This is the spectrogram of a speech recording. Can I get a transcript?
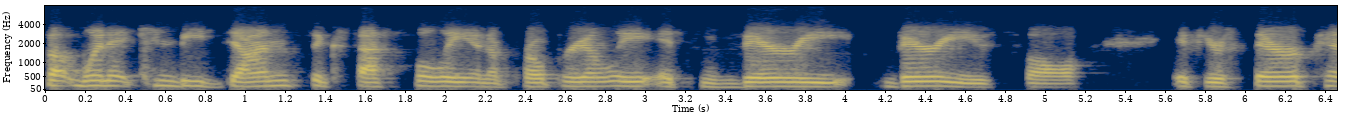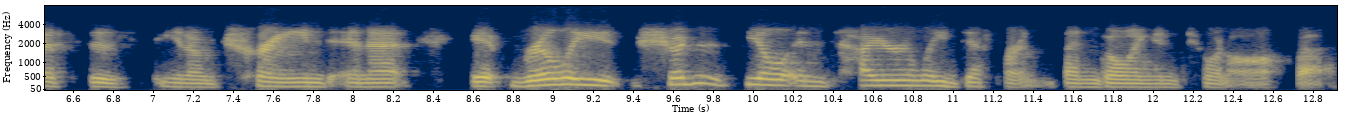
But when it can be done successfully and appropriately, it's very very useful. If your therapist is, you know, trained in it, it really shouldn't feel entirely different than going into an office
